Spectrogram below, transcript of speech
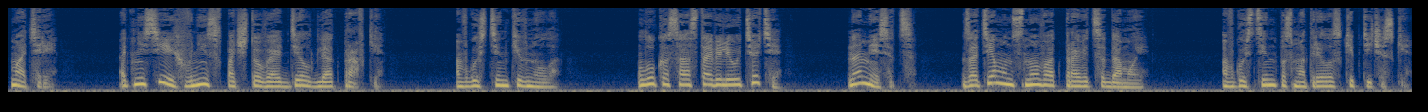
матери. Отнеси их вниз в почтовый отдел для отправки». Августин кивнула. «Лукаса оставили у тети? На месяц. Затем он снова отправится домой». Августин посмотрела скептически.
